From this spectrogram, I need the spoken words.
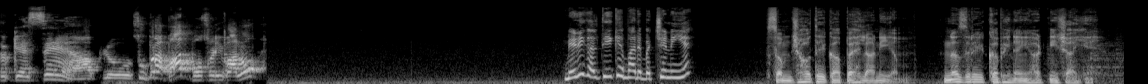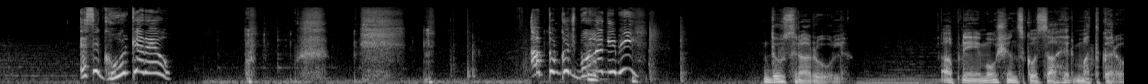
तो कैसे हैं आप लोग? सुप्रभात भोसड़ी वालों। मेरी गलती है कि हमारे बच्चे नहीं है। समझौते का पहला नियम नज़रें कभी नहीं हटनी चाहिए। ऐसे घूर क्या रहे हो? अब तुम कुछ बोलोगे भी? दूसरा रूल अपने इमोशंस को ज़ाहिर मत करो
